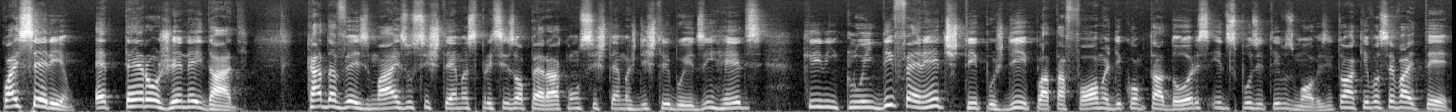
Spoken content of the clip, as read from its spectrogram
Quais seriam? Heterogeneidade. Cada vez mais os sistemas precisam operar com sistemas distribuídos em redes que incluem diferentes tipos de plataformas, de computadores e dispositivos móveis. Então aqui você vai ter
